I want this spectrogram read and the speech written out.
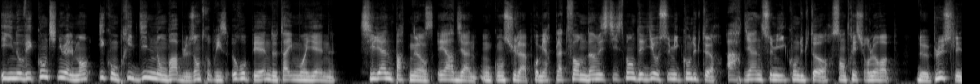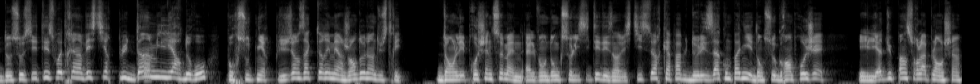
et innover continuellement, y compris d'innombrables entreprises européennes de taille moyenne. Cillian Partners et Ardian ont conçu la première plateforme d'investissement dédiée aux semi-conducteurs, Ardian Semiconductor, centrée sur l'Europe. De plus, les deux sociétés souhaiteraient investir plus d'un milliard d'euros pour soutenir plusieurs acteurs émergents de l'industrie. Dans les prochaines semaines, elles vont donc solliciter des investisseurs capables de les accompagner dans ce grand projet. Et il y a du pain sur la planche. Hein.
